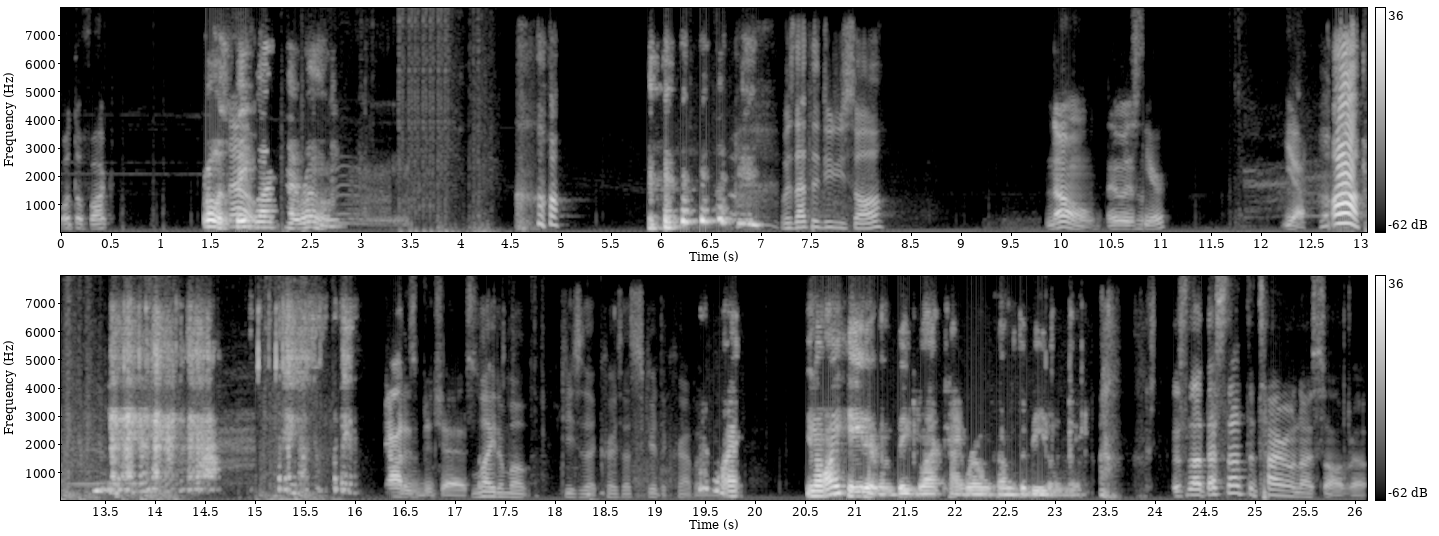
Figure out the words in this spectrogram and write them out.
What the fuck? Bro, it's Big Black Tyrone. Was that the dude you saw? No, it was here. Yeah, Oh! got his bitch ass. Light him up. Jesus Christ, that scared the crap out of me. You know, I hate it when Big Black Tyrone comes to beat on me. That's not. That's not the Tyrone I saw, bro.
